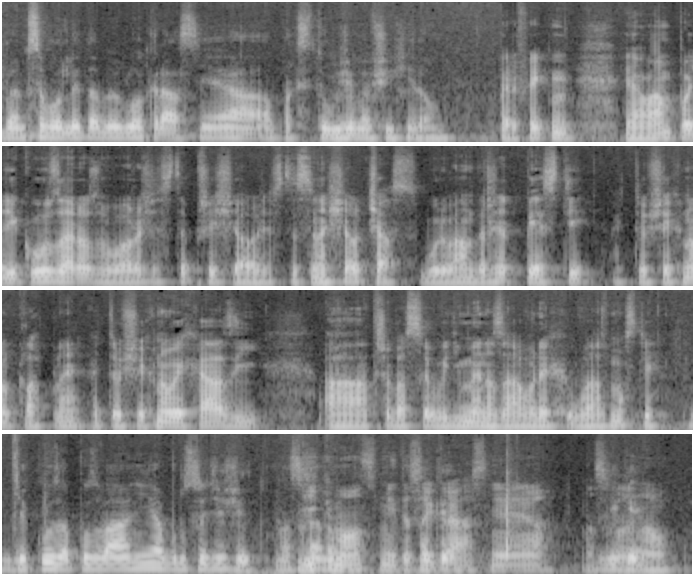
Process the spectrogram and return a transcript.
budeme se modlit, aby bylo krásně a, a pak si to užijeme všichni. No. Perfektní. Já vám poděkuji za rozhovor, že jste přišel, že jste si našel čas. Budu vám držet pěsti, ať to všechno klapne, ať to všechno vychází a třeba se uvidíme na závodech u vás v Mostě. Děkuji za pozvání a budu se těšit. Díky moc, mějte se krásně a nashledanou. Díky.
